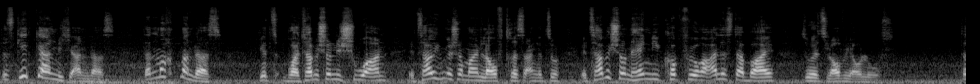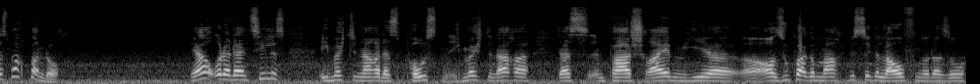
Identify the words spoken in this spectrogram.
Das geht gar nicht anders. Dann macht man das. Jetzt, boah, jetzt habe ich schon die Schuhe an, jetzt habe ich mir schon meinen Laufdress angezogen, jetzt habe ich schon Handy, Kopfhörer, alles dabei. So, jetzt laufe ich auch los. Das macht man doch. Ja, oder dein Ziel ist, ich möchte nachher das posten. Ich möchte nachher das ein paar schreiben hier, äh, oh, super gemacht, bist du gelaufen oder so.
